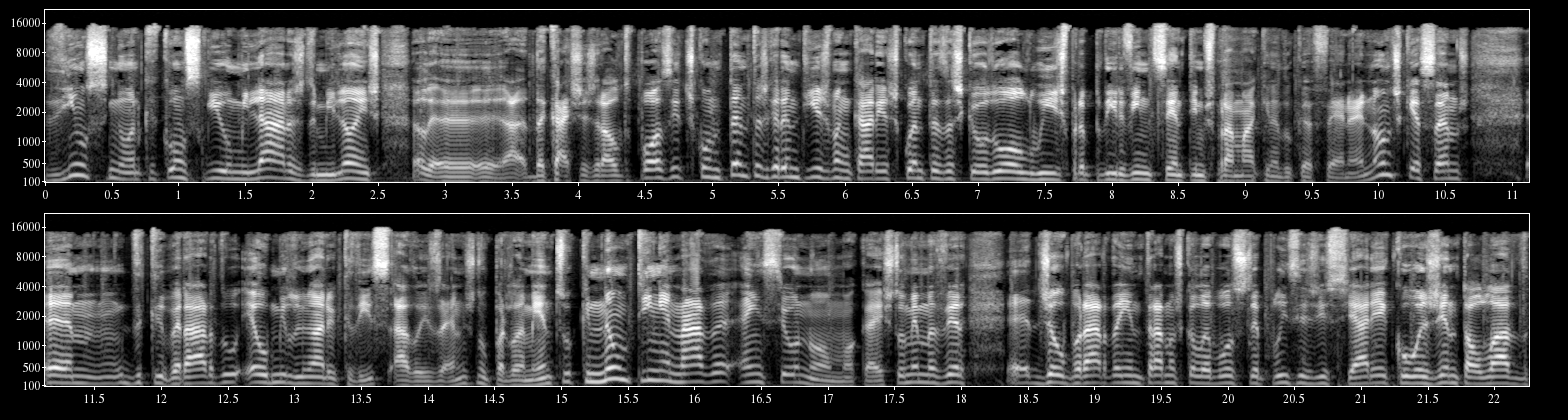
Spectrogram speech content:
de um senhor que conseguiu milhares de milhões uh, da Caixa Geral de Depósitos com tantas garantias bancárias quantas as que eu dou ao Luís para pedir 20 cêntimos para a máquina do café, não é? Não nos esqueçamos um, ehm, de que Berardo é o milionário que disse, há dois anos, no Parlamento, que não tinha nada em seu nome, ok? Estou mesmo a ver uh, Joe Berardo a entrar nos calabouços da Polícia Judiciária com o agente ao lado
